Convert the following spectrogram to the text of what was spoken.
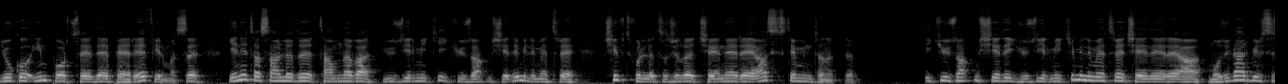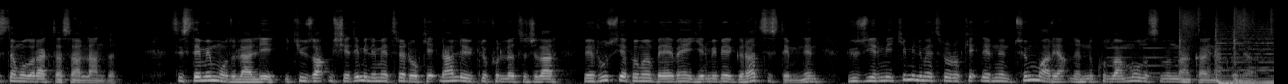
Yugo Import SDPR firması yeni tasarladığı Tamnava 122-267 mm çift fırlatıcılı CNRA sistemini tanıttı. 267-122 mm CNRA modüler bir sistem olarak tasarlandı. Sistemin modülerliği 267 mm roketlerle yüklü fırlatıcılar ve Rus yapımı BM-21 Grad sisteminin 122 mm roketlerinin tüm varyantlarını kullanma olasılığından kaynaklanıyor.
